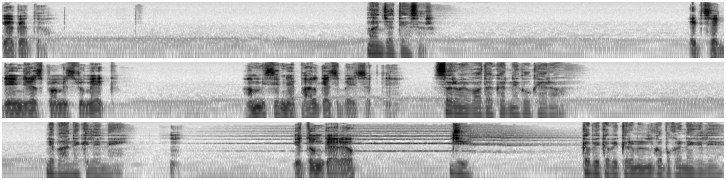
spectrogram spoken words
क्या कहते हो मान जाते हैं sir it's a dangerous promise to make हम इसे नेपाल कैसे भेज सकते हैं सर मैं वादा करने को कह रहा हूँ निभाने के लिए नहीं ये तुम कह रहे हो जी कभी कभी क्रिमिनल को पकड़ने के लिए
